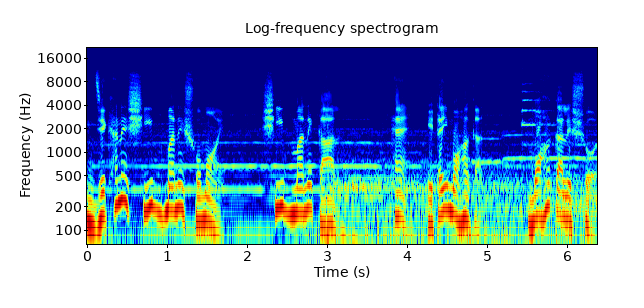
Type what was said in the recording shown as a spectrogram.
যেখানে শিব মানে সময়, শিব মানে কাল। হ্যাঁ এটাই মহাকাল, মহাকালেশ্বর।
